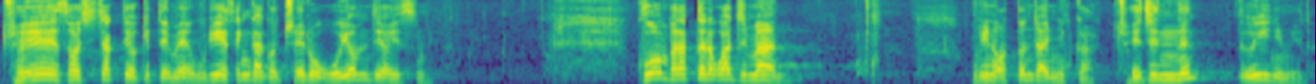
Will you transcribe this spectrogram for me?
죄에서 시작되었기 때문에 우리의 생각은 죄로 오염되어 있습니다. 구원받았다라고 하지만 우리는 어떤 자입니까? 죄 짓는 의인입니다.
